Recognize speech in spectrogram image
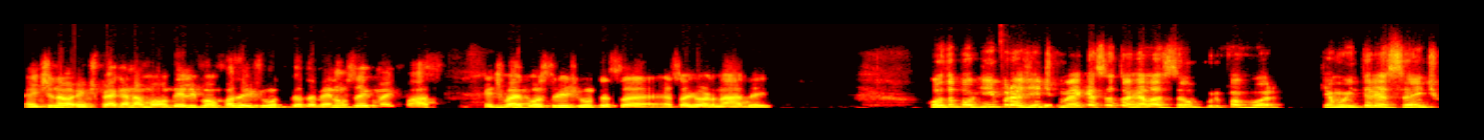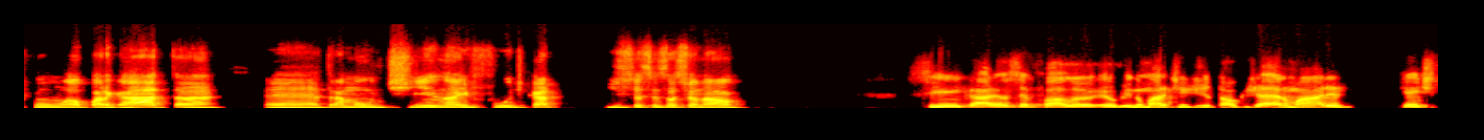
A gente não, a gente pega na mão dele e vamos fazer junto, porque eu também não sei como é que faz. A gente vai construir junto essa, essa jornada aí. Conta um pouquinho para a gente como é que é essa tua relação, por favor, que é muito interessante com Alpargata, é, Tramontina, iFood, cara, isso é sensacional. Sim, cara, eu sempre falo, eu vim no marketing digital que já era uma área que a gente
